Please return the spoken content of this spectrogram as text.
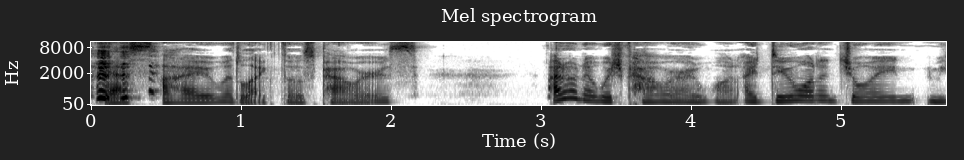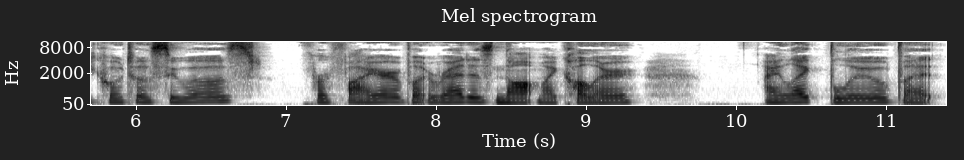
yes, I would like those powers. I don't know which power I want. I do want to join Mikoto Suo's for fire, but red is not my color. I like blue, but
